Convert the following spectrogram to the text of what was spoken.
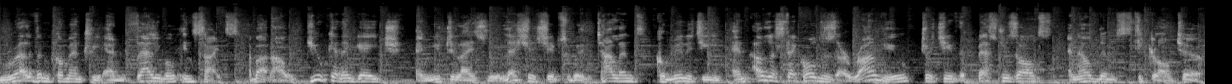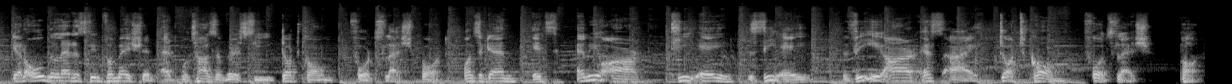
relevant commentary, and valuable insights about how you can engage and utilize relationships with talent, community, and other stakeholders around you to achieve the best results and help them stick long term. Get all the latest information at murtazaversi.com forward slash pod. Once again, it's M U R T A Z A V E R S I dot com forward slash pod.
